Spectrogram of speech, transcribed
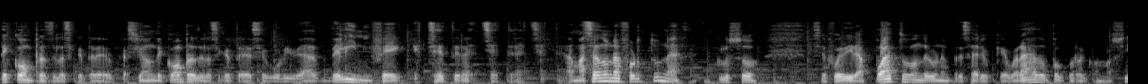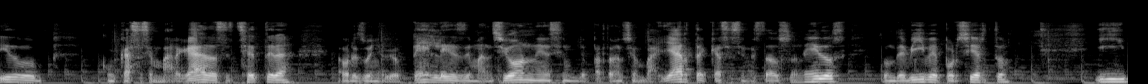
de compras de la Secretaría de Educación, de compras de la Secretaría de Seguridad, del INIFEC, etcétera, etcétera, etcétera. Amasando una fortuna, incluso se fue de Irapuato, donde era un empresario quebrado, poco reconocido, con casas embargadas, etcétera. Ahora es dueño de hoteles, de mansiones, departamentos en Vallarta, casas en Estados Unidos, donde vive, por cierto. Y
